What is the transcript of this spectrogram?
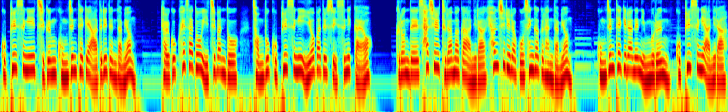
고필승이 지금 공진택의 아들이 된다면 결국 회사도 이 집안도 전부 고필승이 이어받을 수 있으니까요. 그런데 사실 드라마가 아니라 현실이라고 생각을 한다면 공진택이라는 인물은 고필승이 아니라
